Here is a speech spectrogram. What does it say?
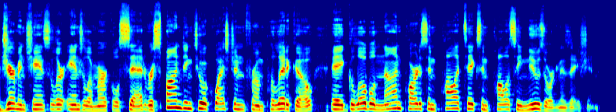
German Chancellor Angela Merkel said, responding to a question from Politico, a global nonpartisan politics and policy news organization.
